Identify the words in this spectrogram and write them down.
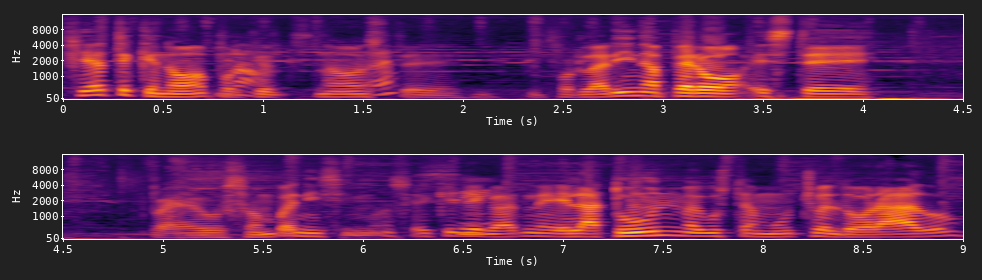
Fíjate que no, porque no, este, por la harina, pero este pues son buenísimos, hay que llegarle. El atún me gusta mucho, el dorado.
